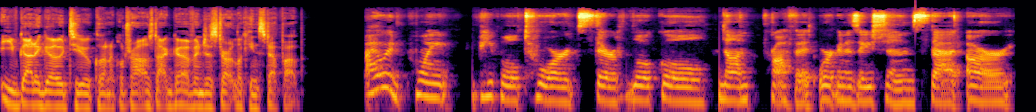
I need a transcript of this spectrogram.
you've got to go to clinicaltrials.gov and just start looking stuff up? I would point people towards their local nonprofit organizations that are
